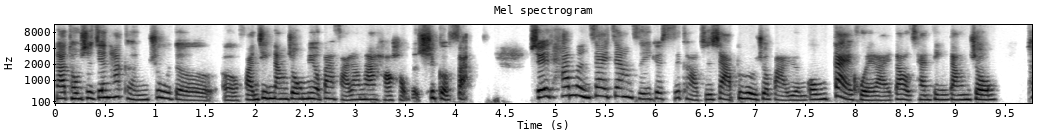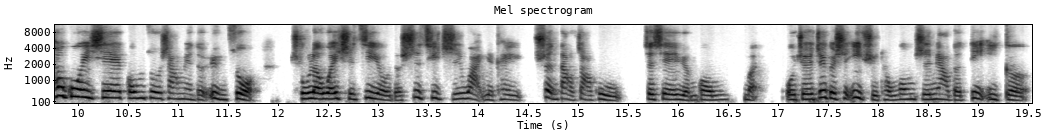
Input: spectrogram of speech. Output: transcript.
那同时间他可能住的呃环境当中没有办法让他好好的吃个饭，所以他们在这样子一个思考之下，不如就把员工带回来到餐厅当中。透过一些工作上面的运作，除了维持既有的士气之外，也可以顺道照顾这些员工们。我觉得这个是异曲同工之妙的第一个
